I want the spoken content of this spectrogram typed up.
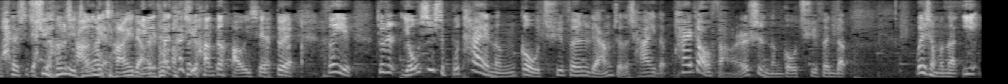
玩的 时间续航里程还更长一点，长一点因为它它续航更好一些。对，所以就是游戏是不太能够区分两者的差异的，拍照反而是能够区分的。为什么呢？一，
